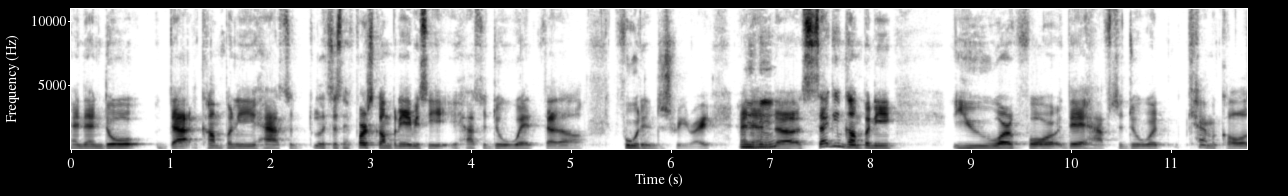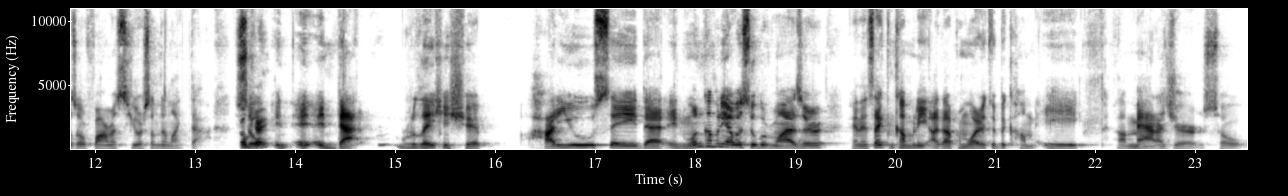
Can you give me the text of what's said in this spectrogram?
and then though that company has to, let's just say first company ABC, it has to do with the food industry, right? And then mm-hmm. the second company you work for, they have to do with chemicals or pharmacy or something like that. So Okay. in, in in that relationship, how do you say that in one company I was supervisor, and in the second company I got promoted to become a, a manager? So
